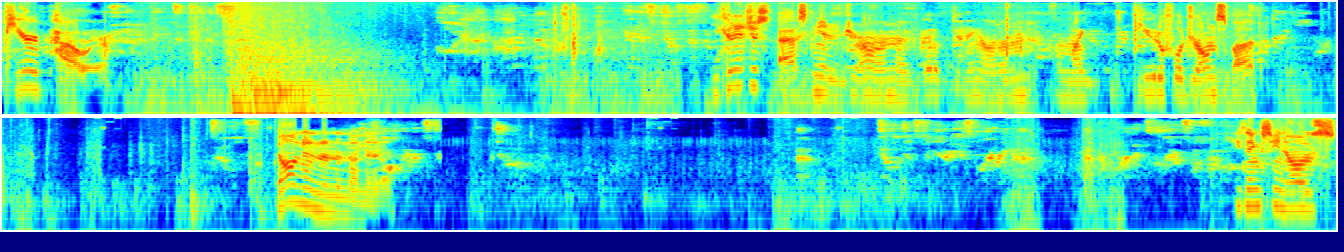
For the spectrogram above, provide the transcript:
pure power. You could have just asked me to drone. I've got a ping on him from my beautiful drone spot. No, no, no, no, no, no, no. He thinks he knows.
